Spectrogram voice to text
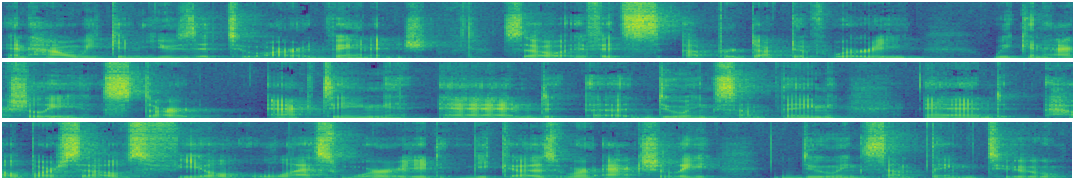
and how we can use it to our advantage. So if it's a productive worry, we can actually start acting and uh, doing something and help ourselves feel less worried because we're actually doing something to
